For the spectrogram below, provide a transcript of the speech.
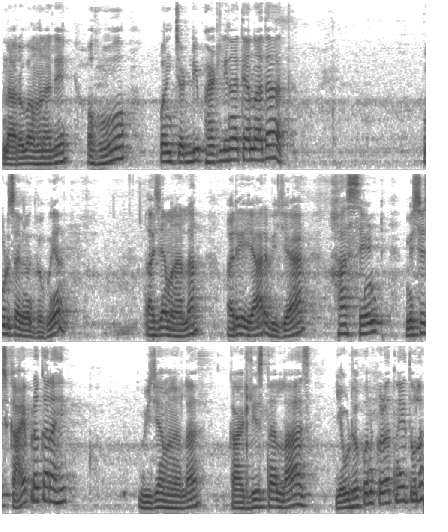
नारोबा म्हणाले अहो पण चड्डी फाटली ना त्या नादात. पुढचा विनोद बघूया. अजय म्हणाला अरे यार विजया हा सेंट मेसेज काय प्रकार आहे? विजय म्हणाला काढलीस ना लाज एवढं पण कळत नाही तुला.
